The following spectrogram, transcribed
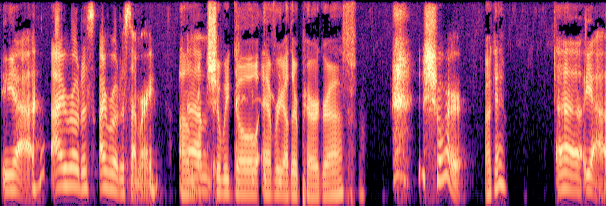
Yeah. I wrote a I wrote a summary. Um, Um, should we go every other paragraph? Sure. Okay. Uh, yeah.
